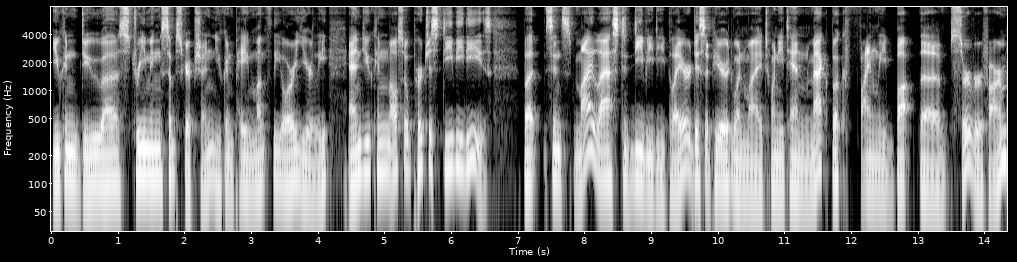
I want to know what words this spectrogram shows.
You can do a streaming subscription, you can pay monthly or yearly, and you can also purchase DVDs. But since my last DVD player disappeared when my 2010 MacBook finally bought the server farm,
